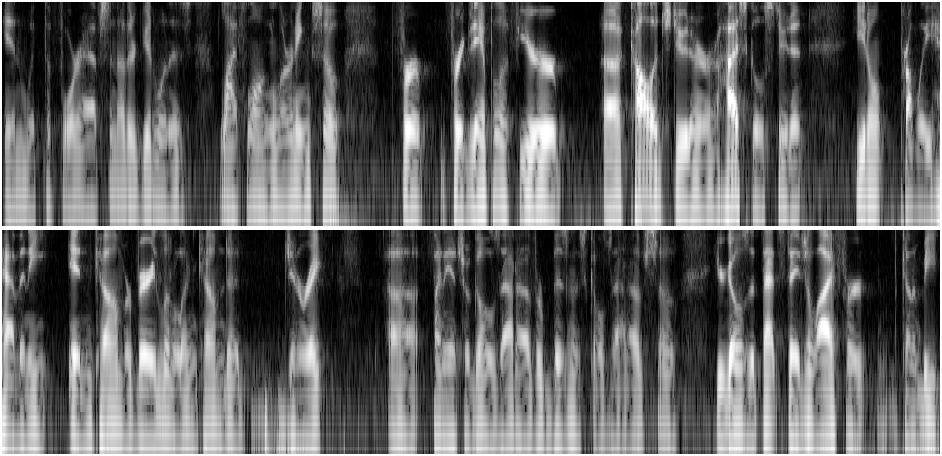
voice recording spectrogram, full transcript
in with the four Fs. Another good one is lifelong learning. So, for for example, if you're a college student or a high school student, you don't probably have any income or very little income to generate uh, financial goals out of or business goals out of. So your goals at that stage of life are going to be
